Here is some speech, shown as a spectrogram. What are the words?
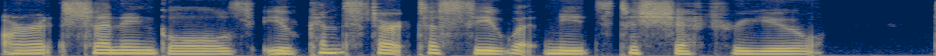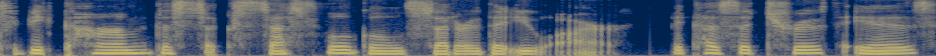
aren't setting goals, you can start to see what needs to shift for you to become the successful goal setter that you are. Because the truth is,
